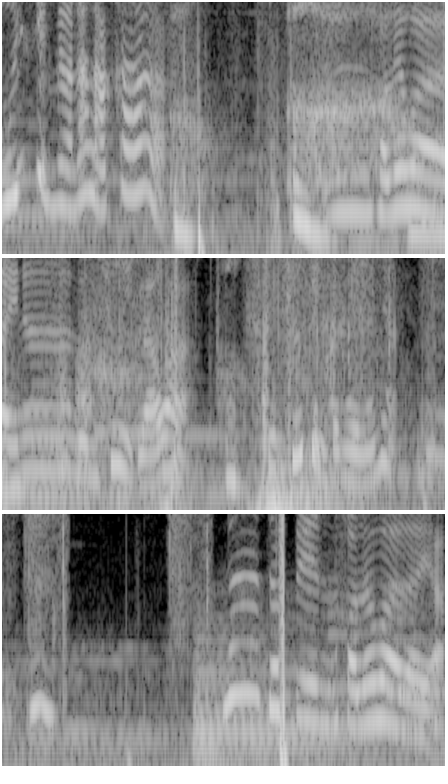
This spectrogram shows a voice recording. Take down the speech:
อุ้ยเสียงแมวน่ารักค่ะเขาเรียกว่าอะไรนะลืมชื่ออีกแล้วอะ เป็นชื่อเก่งจังเลยนะเนี่ย น่าจะเป็นเขาเรียกว่าอะไรอะ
